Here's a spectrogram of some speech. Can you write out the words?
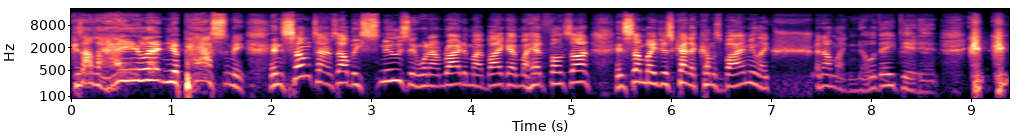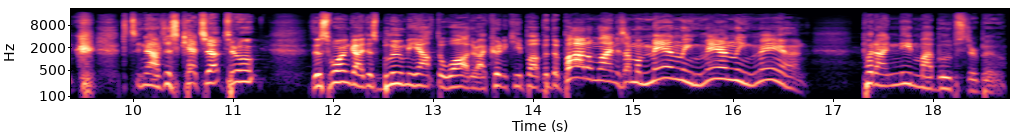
Because I was like, I ain't letting you pass me. And sometimes I'll be snoozing when I'm riding my bike, I have my headphones on, and somebody just kind of comes by me like, and I'm like, no, they didn't. And I'll just catch up to them. This one guy just blew me out the water. I couldn't keep up. But the bottom line is, I'm a manly, manly man, but I need my boobster boo.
